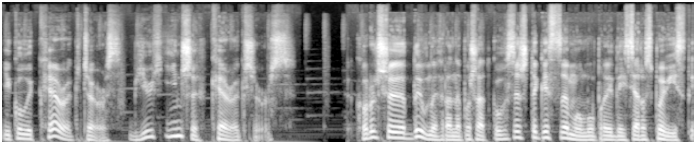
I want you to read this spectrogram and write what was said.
і коли characters б'ють інших characters. Коротше, дивна гра на початку, все ж таки самому прийдеться розповісти.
